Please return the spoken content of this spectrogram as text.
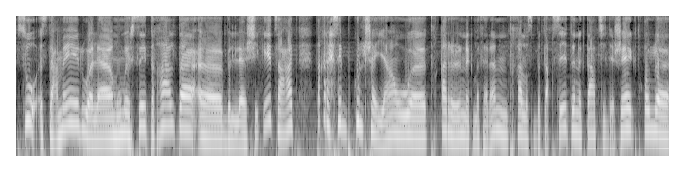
سوء استعمال ولا ممارسات غالطة آه، بالشيكات. ساعات تقرأ حساب كل شيء وتقرر إنك مثلا تخلص بالتقسيط إنك تعطي des chèques تقول آه،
